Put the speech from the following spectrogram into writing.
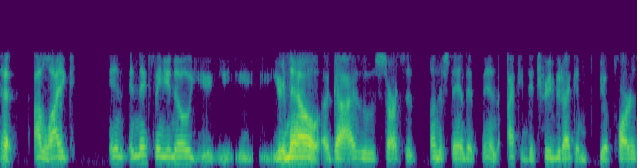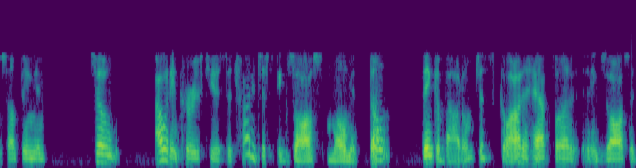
that I like." And, and next thing you know, you, you you're now a guy who starts to understand that, man, I can contribute, I can be a part of something, and so I would encourage kids to try to just exhaust moment. Don't think about them. Just go out and have fun and exhaust it.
